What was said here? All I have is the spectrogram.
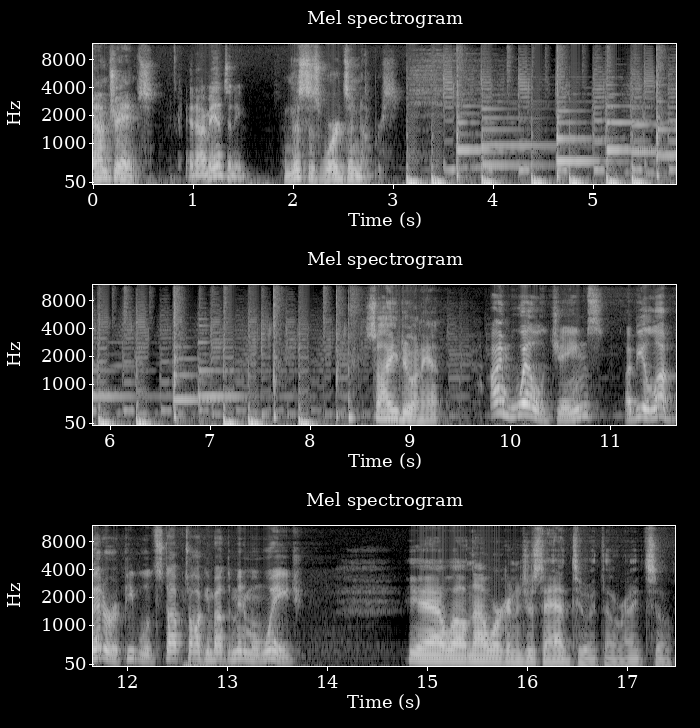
I'm James, And I'm Anthony. and this is Words and Numbers. So how you doing, Ant? I'm well, James. I'd be a lot better if people would stop talking about the minimum wage. Yeah, well, now we're going to just add to it, though, right? So,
